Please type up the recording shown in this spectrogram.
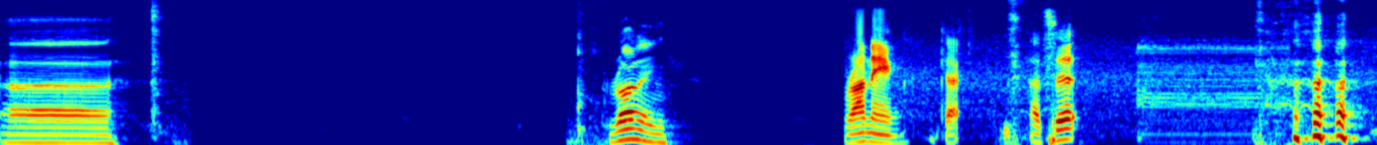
uh, running. Running. Okay. That's it.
